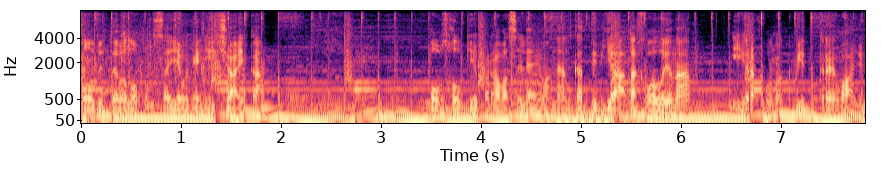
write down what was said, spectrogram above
Гол від Девелопекса Євгеній Чайка повз голкіпера Василя Іваненка. Дев'ята хвилина. І рахунок відкривають.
